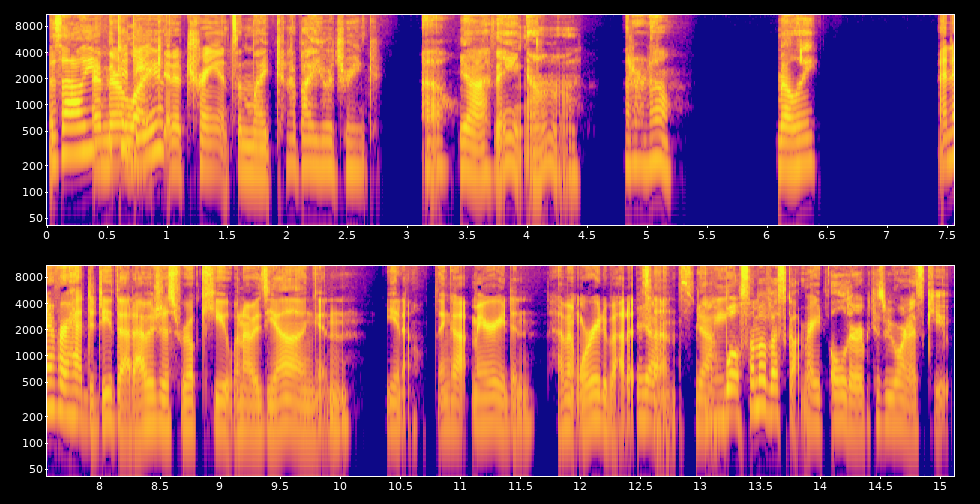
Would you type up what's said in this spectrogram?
is that all you and have they're to like do? in a trance and like, can I buy you a drink? oh, Yeah, I think. I don't know. I don't know. Melanie? I never had to do that. I was just real cute when I was young and, you know, then got married and haven't worried about it Yeah. since. Yeah. Me. Well, some of us got married older because we weren't as cute.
